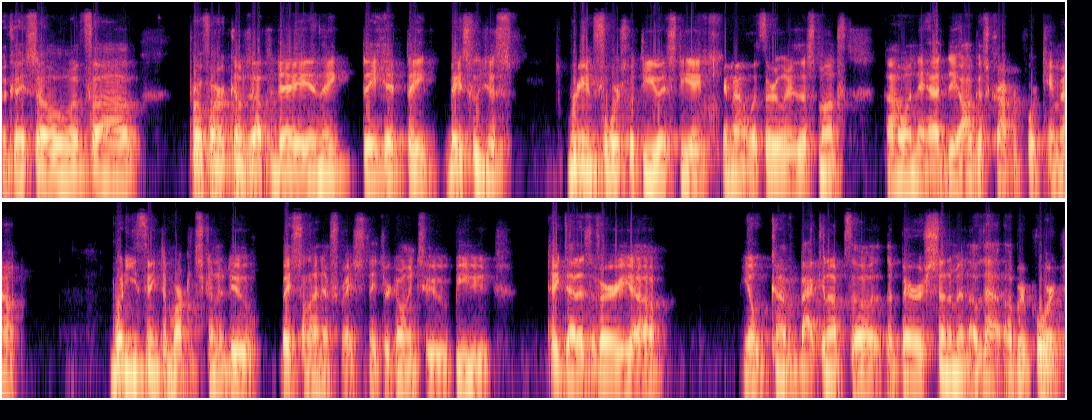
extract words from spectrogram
okay. So if, uh, Pro Farmer comes out today and they they hit they basically just reinforce what the USDA came out with earlier this month uh, when they had the August crop report came out. What do you think the market's going to do based on that information? Think they're going to be take that as a very uh, you know, kind of backing up the the bearish sentiment of that report,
